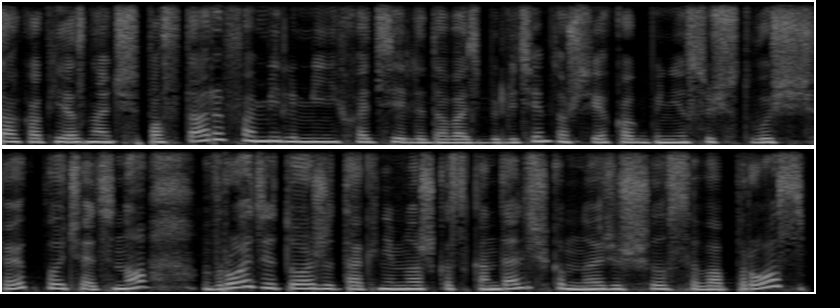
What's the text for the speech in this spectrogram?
так как я, значит, по старой фамилии, мне не хотели давать бюллетень, потому что я как бы не существующий человек, получается. Но вроде тоже так немножко скандальчиком, но решился вопрос.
